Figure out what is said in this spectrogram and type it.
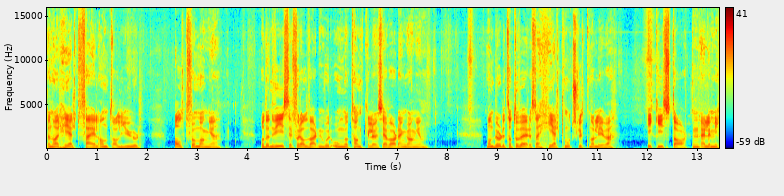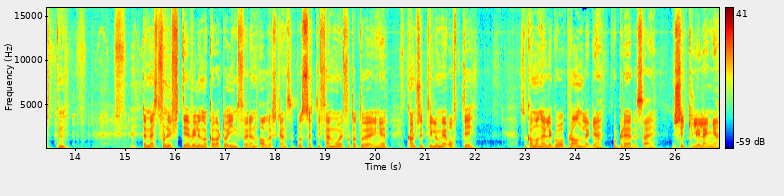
Den har helt feil antall hjul, altfor mange, og den viser for all verden hvor ung og tankeløs jeg var den gangen. Man burde tatovere seg helt mot slutten av livet, ikke i starten eller midten. Det mest fornuftige ville nok ha vært å innføre en aldersgrense på 75 år for tatoveringer, kanskje til og med 80. Så kan man heller gå og planlegge og glede seg skikkelig lenge.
